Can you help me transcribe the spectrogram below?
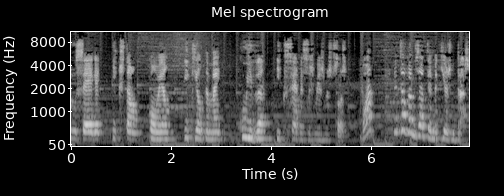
o seguem e que estão com ele e que ele também cuida e que serve essas mesmas pessoas. Bom, então vamos ao tema que hoje me traz.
